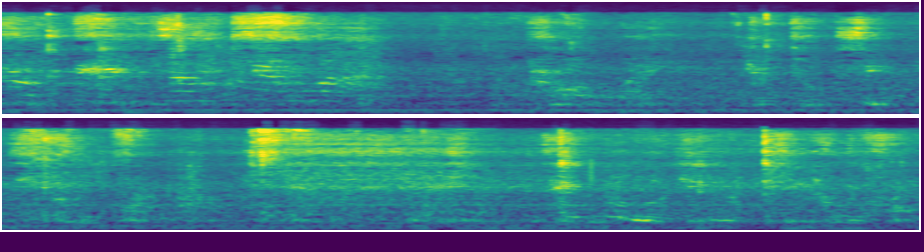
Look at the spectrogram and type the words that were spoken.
กรุบกริบทุกจังหวะพร้อมไว้กับทุกสิ่งที่ต้องการเทคโนโลยีที่คุณฝัน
